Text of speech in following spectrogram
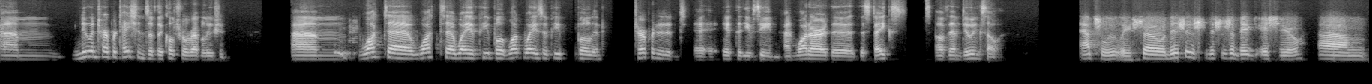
um, new interpretations of the Cultural Revolution. Um, what uh, what uh, way of people? What ways have people interpreted it, uh, it that you've seen, and what are the the stakes of them doing so? Absolutely. So this is this is a big issue, um,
